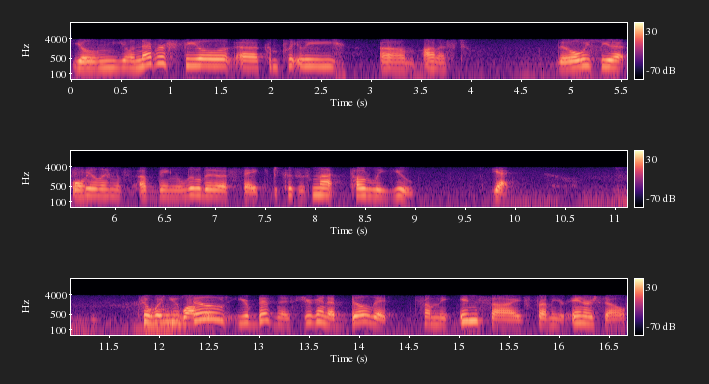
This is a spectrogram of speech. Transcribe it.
you'll you'll never feel uh, completely um, honest. There'll always be that Well- feeling of, of being a little bit of a fake because it's not totally you yet. So when you Well, build your business, you're going to build it from the inside, from your inner self.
